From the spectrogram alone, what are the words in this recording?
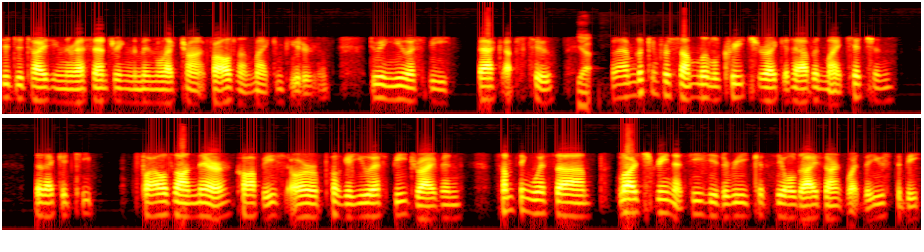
digitizing the rest, entering them in electronic files on my computer, and doing USB backups too. Yeah. But I'm looking for some little creature I could have in my kitchen that I could keep files on there, copies, or plug a USB drive in. Something with a large screen that's easy to read because the old eyes aren't what they used to be.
